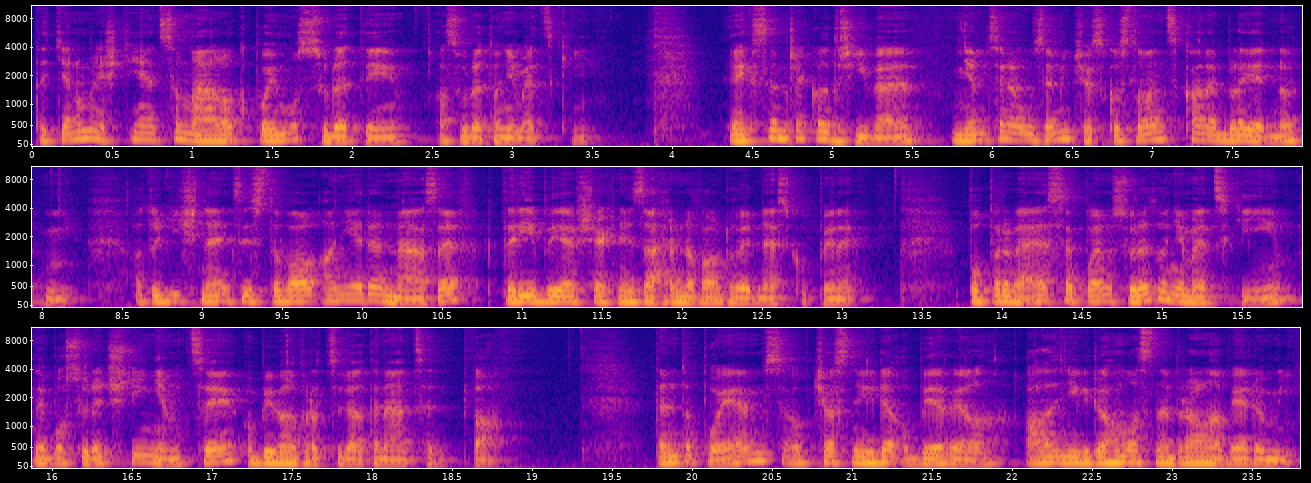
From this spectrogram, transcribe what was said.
Teď jenom ještě něco málo k pojmu sudety a sudeto německý. Jak jsem řekl dříve, Němci na území Československa nebyli jednotní a tudíž neexistoval ani jeden název, který by je všechny zahrnoval do jedné skupiny. Poprvé se pojem sudeto-německý nebo sudečtí Němci objevil v roce 1902. Tento pojem se občas někde objevil, ale nikdo ho moc nebral na vědomí.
